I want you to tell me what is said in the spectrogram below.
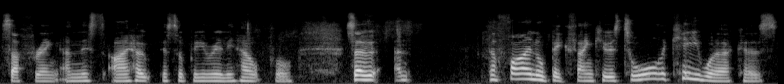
suffering, and this I hope this will be really helpful. So, and the final big thank you is to all the key workers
